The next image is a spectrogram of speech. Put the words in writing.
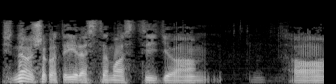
És nagyon sokat éreztem azt így a, a,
